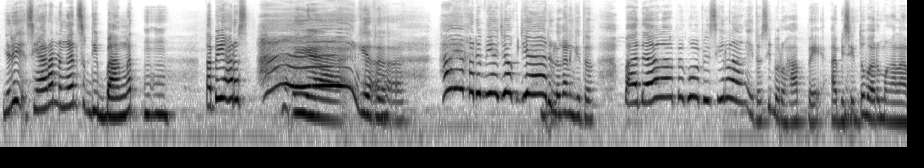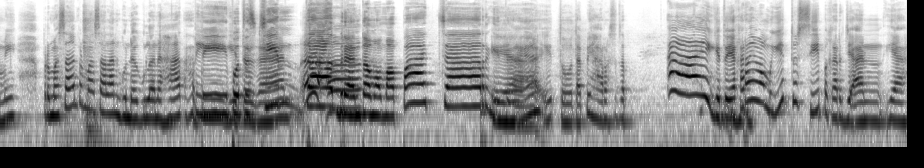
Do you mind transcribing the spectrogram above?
jadi siaran dengan sedih banget Mm-mm. tapi harus Iya. gitu. Hai Akademia Jogja dulu kan gitu. Padahal HP gue habis hilang. Itu sih baru HP. Habis itu baru mengalami permasalahan-permasalahan gunda gulana hati, Hati gitu putus kan. cinta, Heeh. berantem sama pacar gitu Iya, ya. itu. Tapi harus tetap ai gitu ya. Karena memang begitu sih pekerjaan ya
